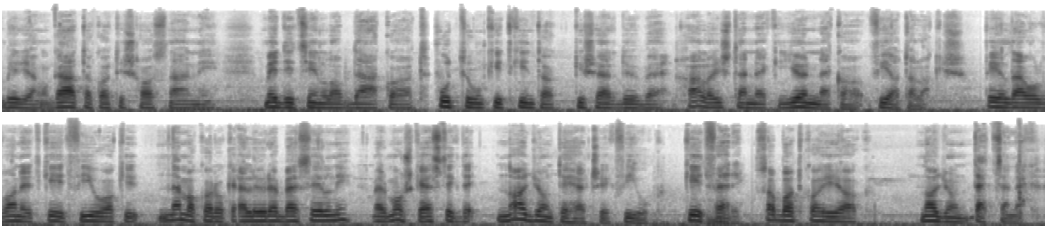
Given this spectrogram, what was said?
bírjam a gátakat is használni, medicinlabdákat, futunk itt kint a kiserdőbe. Hála Istennek jönnek a fiatalok is. Például van egy-két fiú, aki nem akarok előre beszélni, mert most kezdték, de nagyon tehetség fiúk. Két Feri. Szabadkaiak, nagyon tetszenek.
